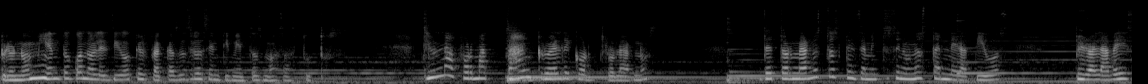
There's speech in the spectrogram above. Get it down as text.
pero no miento cuando les digo que el fracaso es de los sentimientos más astutos. Tiene una forma tan cruel de controlarnos, de tornar nuestros pensamientos en unos tan negativos, pero a la vez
